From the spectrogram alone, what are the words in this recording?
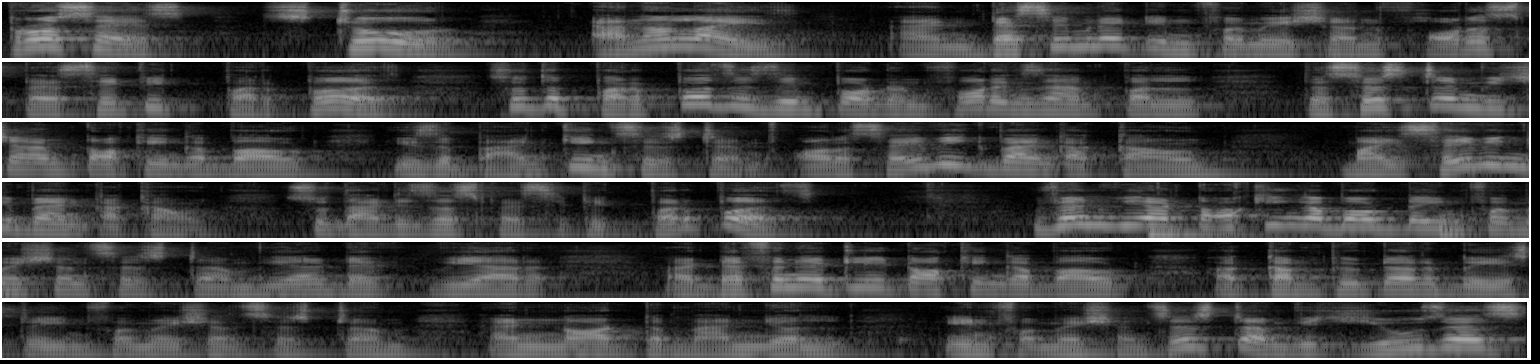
process store analyze and disseminate information for a specific purpose. So the purpose is important. For example, the system which I am talking about is a banking system or a saving bank account, my saving bank account. So that is a specific purpose when we are talking about the information system we are we are uh, definitely talking about a computer based information system and not the manual information system which uses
